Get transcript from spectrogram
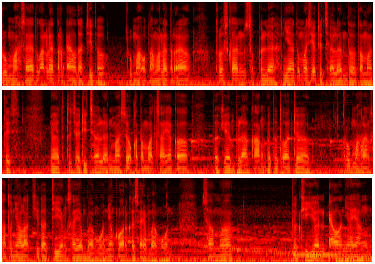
rumah saya tuh kan letter L tadi tuh rumah utama letter L. Terus kan sebelahnya tuh masih ada jalan tuh otomatis. Nah itu tuh jadi jalan masuk ke tempat saya ke bagian belakang. Itu tuh ada rumah yang satunya lagi tadi yang saya bangun yang keluarga saya bangun. Sama bagian L-nya yang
